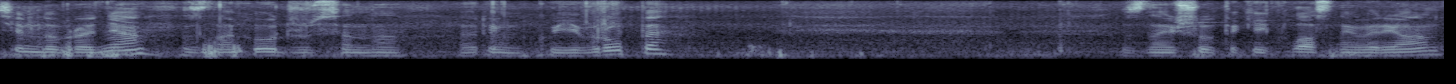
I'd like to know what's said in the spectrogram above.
Всім доброго дня. Знаходжуся на ринку Європи. Знайшов такий класний варіант.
